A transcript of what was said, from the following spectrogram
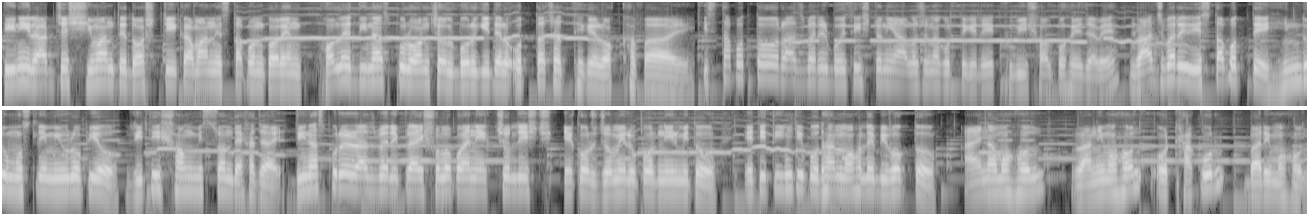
তিনি রাজ্যের সীমান্তে দশটি কামান স্থাপন করেন। ফলে দিনাজপুর অঞ্চল বর্গীদের অত্যাচার থেকে রক্ষা পায়। স্থাপত্য রাজবাড়ির বৈশিষ্ট্য নিয়ে আলোচনা করতে গেলে খুবই স্বল্প হয়ে যাবে। রাজবাড়ির স্থাপত্যে হিন্দু, মুসলিম, ইউরোপীয় রীতির সংমিশ্রণ দেখা যায়। দিনাজপুরের রাজবাড়ি প্রায় ষোলো পয়েন্ট একচল্লিশ একর জমির উপর নির্মিত। এটি তিনটি প্রধান মহলে বিভক্ত। আয়নামহল রানীমহল ও ঠাকুর বাড়িমহল।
